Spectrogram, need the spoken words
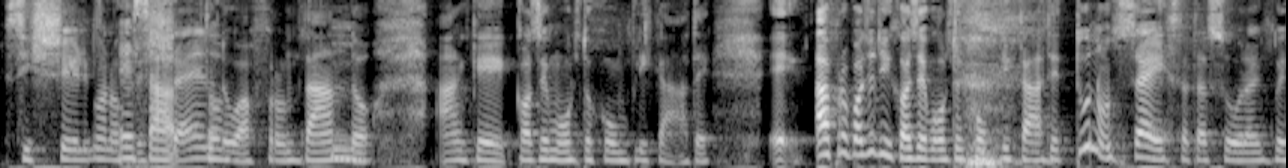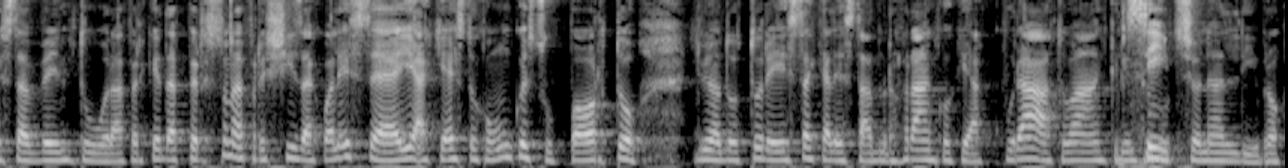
si scelgono Esatto. crescendo, affrontando anche cose molto complicate. E a proposito di cose molto complicate, tu non sei stata sola in questa avventura, perché da persona precisa quale sei, ha chiesto comunque il supporto di una dottoressa che è Alessandro Franco, che ha curato anche Sì. l'introduzione al libro.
